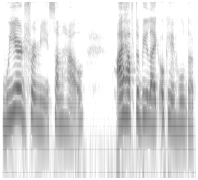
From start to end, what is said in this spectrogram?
weird for me somehow i have to be like okay hold up.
